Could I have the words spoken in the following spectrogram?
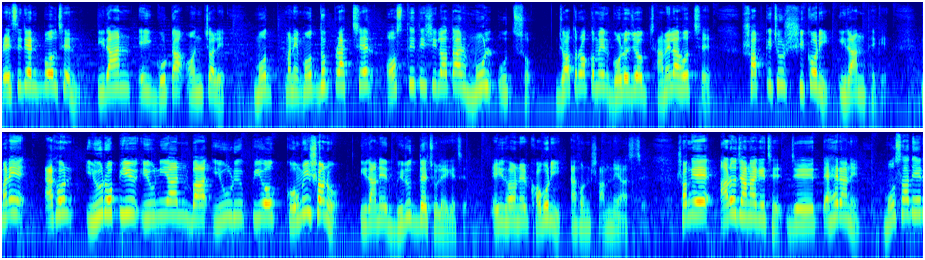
প্রেসিডেন্ট বলছেন, ইরান এই গোটা অঞ্চলে মানে মধ্যপ্রাচ্যের অস্থিতিশীলতার মূল উৎস। যত রকমের গোলযোগ ঝামেলা হচ্ছে সব কিছুর শিকড়ই ইরান থেকে। মানে এখন ইউরোপীয় ইউনিয়ন বা ইউরোপীয় কমিশনও ইরানের বিরুদ্ধে চলে গেছে। এই ধরনের খবরই এখন সামনে আসছে। সঙ্গে আরও জানা গেছে যে তেহরানে মোসাদের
